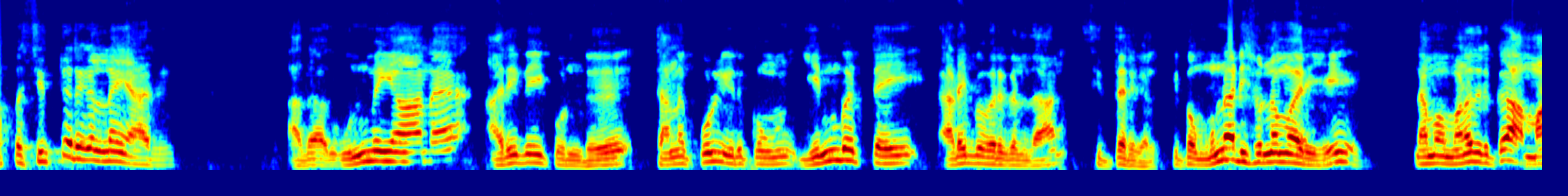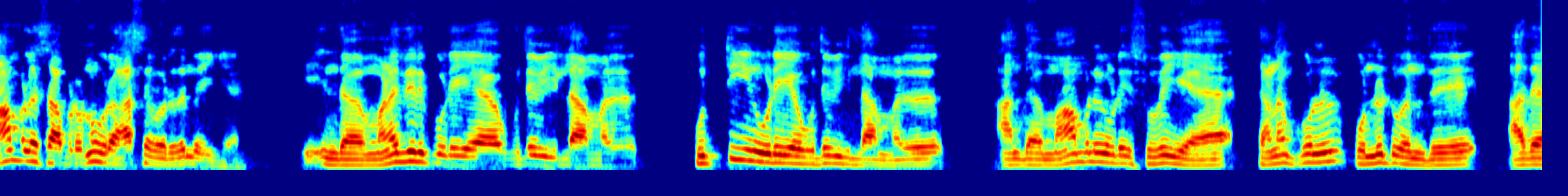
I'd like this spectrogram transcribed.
அப்ப சித்தர்கள்னா யாரு? அதாவது உண்மையான அறிவை கொண்டு தனக்குள் இருக்கும் இன்பத்தை அடைபவர்கள் தான் சித்தர்கள். இப்ப முன்னாடி சொன்ன மாதிரி நம்ம மனதிற்கு மாம்பழம் சாப்பிடணும்னு ஒரு ஆசை வருதுன்னு வைங்க. இந்த மனதிற்குடைய உதவி இல்லாமல் புத்தியினுடைய உதவி இல்லாமல் அந்த மாம்பழனுடைய சுவையை தனக்குள் கொண்டுட்டு வந்து அதை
